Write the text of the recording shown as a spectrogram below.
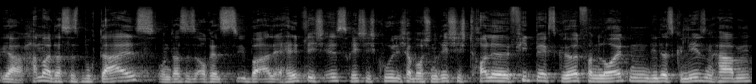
äh, ja, Hammer, dass das Buch da ist und dass es auch jetzt überall erhältlich ist. Richtig cool. Ich habe auch schon richtig tolle Feedbacks gehört von Leuten, die das gelesen haben.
